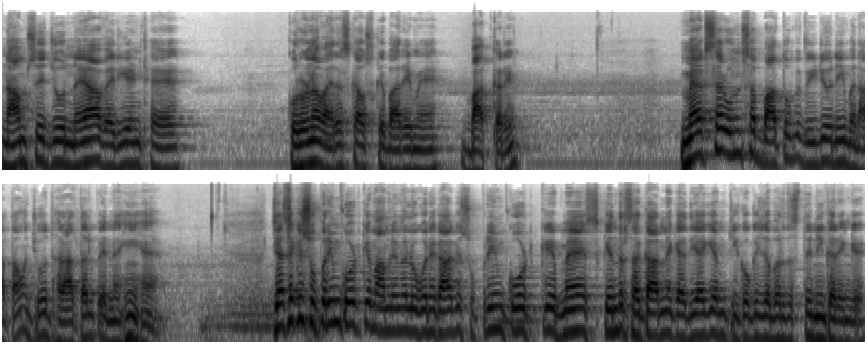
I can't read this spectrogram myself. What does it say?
नाम से जो नया वेरिएंट है, कोरोना वायरस का उसके बारे में बात करें। मैं अक्सर उन सब बातों पे वीडियो नहीं बनाता हूँ जो धरातल पे नहीं हैं। जैसे कि सुप्रीम कोर्ट के मामले में लोगों ने कहा कि सुप्रीम कोर्ट के में केंद्र सरकार ने कह दिया कि हम टीकों की ज़बरदस्ती नहीं करेंगे।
